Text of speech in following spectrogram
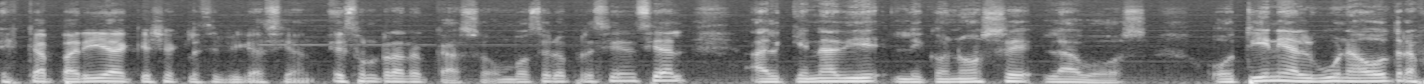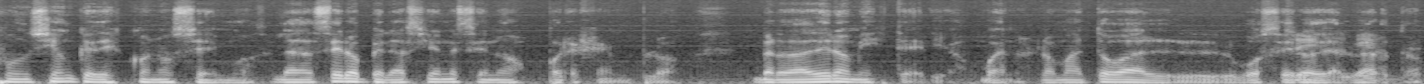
escaparía a aquella clasificación. Es un raro caso, un vocero presidencial al que nadie le conoce la voz o tiene alguna otra función que desconocemos, la de hacer operaciones en OS, por ejemplo. Verdadero misterio. Bueno, lo mató al vocero de Alberto.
